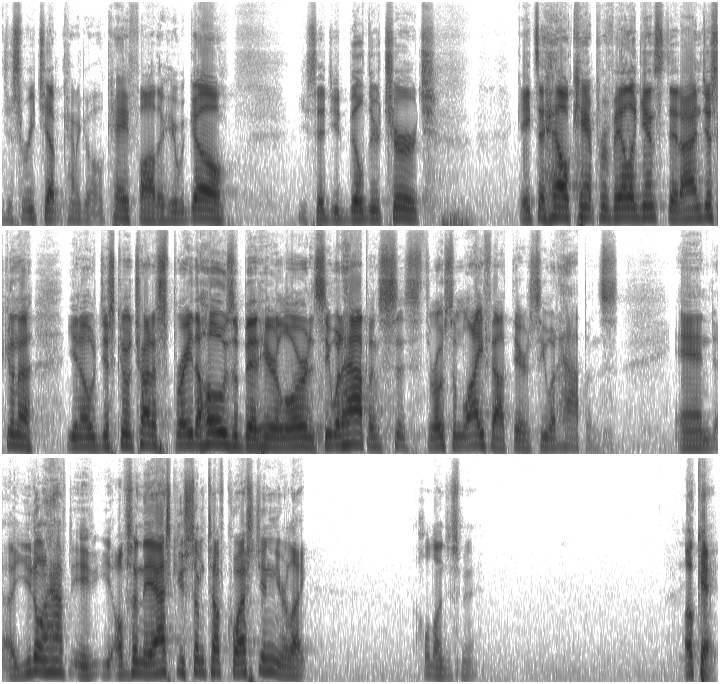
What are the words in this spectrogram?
Just reach up and kind of go, okay, Father, here we go. You said you'd build your church. Gates of hell can't prevail against it. I'm just gonna, you know, just gonna try to spray the hose a bit here, Lord, and see what happens. Just throw some life out there and see what happens. And uh, you don't have to. If all of a sudden they ask you some tough question, you're like, hold on just a minute. Okay,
